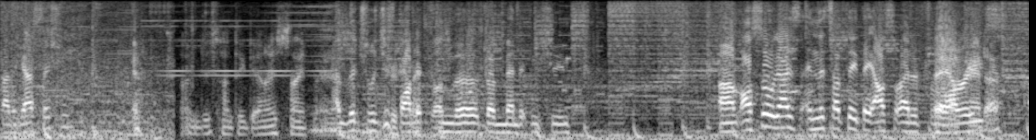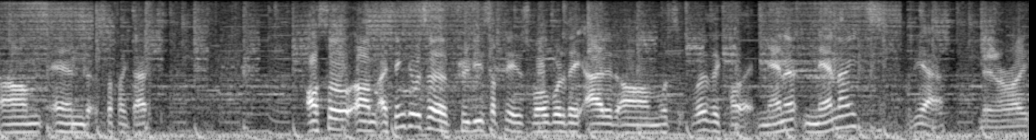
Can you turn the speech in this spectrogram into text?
by the gas station. Yeah. I'm just hunting down a sniper. I literally just bought it from the the medic machine. Um, also, guys, in this update, they also added Hey, Ferraris, um, and stuff like that. Also, um, I think there was a previous update as well where they added um, what's what do they call it? Nana nanites? Yeah, Nanite.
